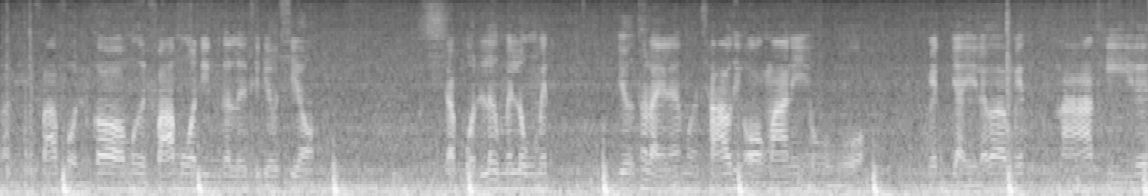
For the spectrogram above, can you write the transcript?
ตอนนี้ฟ้าฝนก็มืดฟ้ามัวดินกันเลยทีเดียวเชียว แต่ฝนเริ่มไม่ลงเม็ดเยอะเท่าไหร่นะเมื่อเช้าที่ออกมานี่โอ้โหเม็ดใหญ่แล้วก็เม็ดหนาทีเลย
